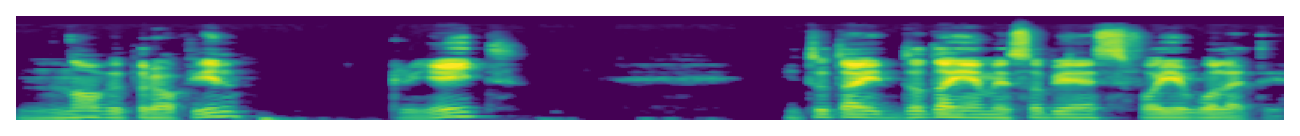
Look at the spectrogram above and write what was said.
nowy profil. Create. I tutaj dodajemy sobie swoje wallety.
